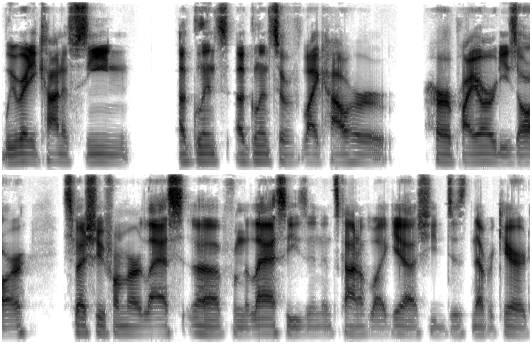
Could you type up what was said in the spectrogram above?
We already kind of seen a glimpse a glimpse of like how her her priorities are, especially from her last uh from the last season. It's kind of like, yeah, she just never cared.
